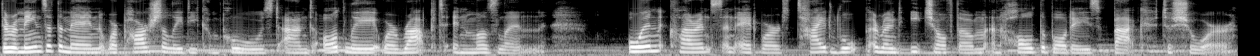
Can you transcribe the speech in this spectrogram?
The remains of the men were partially decomposed and, oddly, were wrapped in muslin. Owen, Clarence, and Edward tied rope around each of them and hauled the bodies back to shore.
